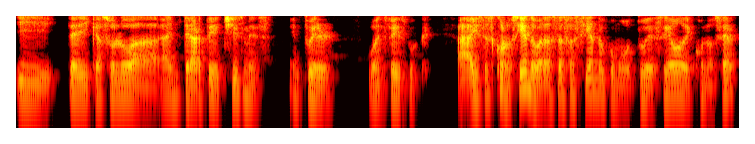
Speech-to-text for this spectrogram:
y te dedicas solo a, enterarte de chismes en Twitter o en Facebook. Ahí estás conociendo, ¿verdad? Estás haciendo como tu deseo de conocer,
